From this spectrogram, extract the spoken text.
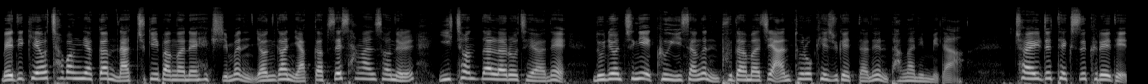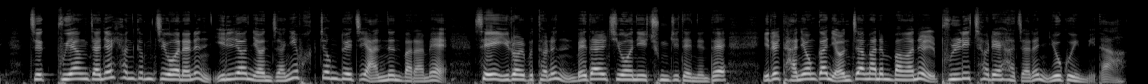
메디케어 처방약값 낮추기 방안의 핵심은 연간 약값의 상한선을 2,000달러로 제한해 노년층이 그 이상은 부담하지 않도록 해주겠다는 방안입니다. Child Tax Credit, 즉 부양자녀 현금 지원하는 1년 연장이 확정되지 않는 바람에 새해 1월부터는 매달 지원이 중지됐는데 이를 다년간 연장하는 방안을 분리 처리하자는 요구입니다.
